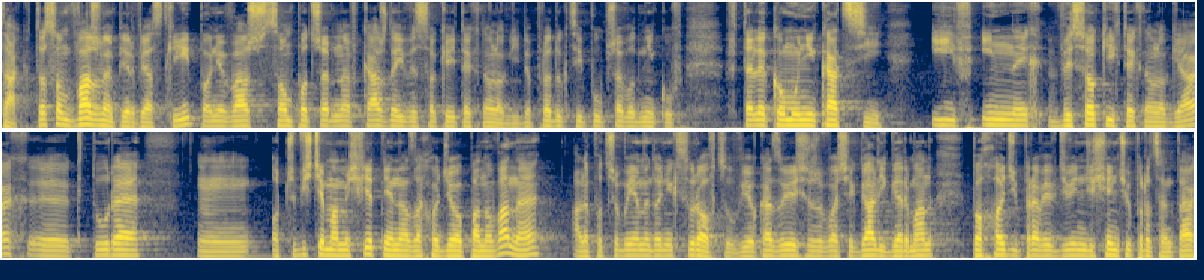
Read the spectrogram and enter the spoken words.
Tak, to są ważne pierwiastki, ponieważ są potrzebne w każdej wysokiej technologii, do produkcji półprzewodników, w telekomunikacji i w innych wysokich technologiach, y, które oczywiście mamy świetnie na zachodzie opanowane, ale potrzebujemy do nich surowców. I okazuje się, że właśnie Gali German pochodzi prawie w 90%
